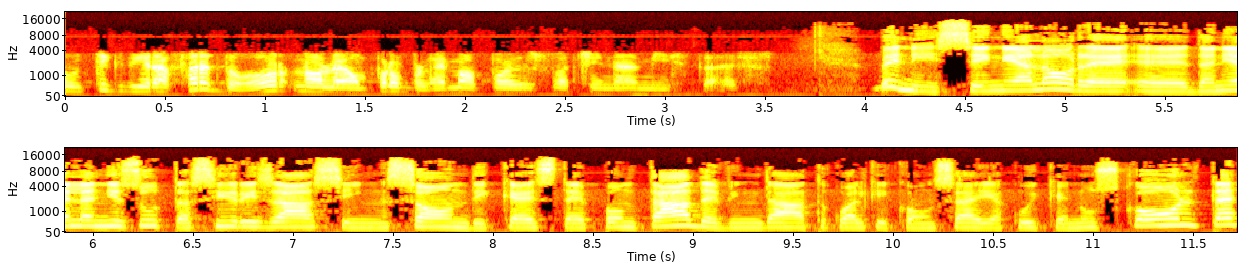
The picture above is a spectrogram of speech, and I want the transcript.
un tic di raffreddore non è un problema, poi vaccinarmi stesso. Benissimo, e allora eh, Daniela Agnesutta si risassi in sondi queste pontate, vi dato qualche consiglio a cui che non ascolte,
